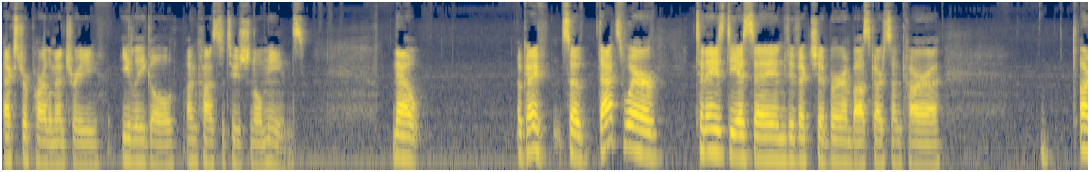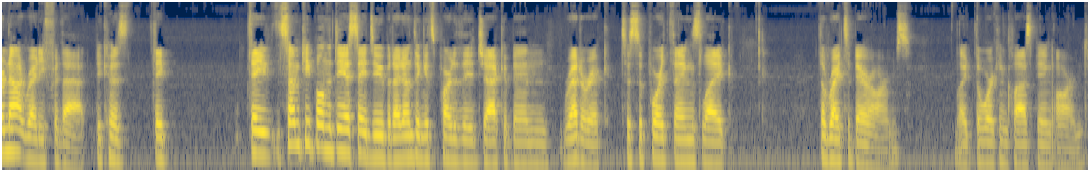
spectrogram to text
extra parliamentary, illegal, unconstitutional means. Now, Okay, so that's where today's DSA and Vivek Chibber and Bhaskar Sunkara are not ready for that because they they some people in the DSA do, but I don't think it's part of the Jacobin rhetoric to support things like the right to bear arms, like the working class being armed,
